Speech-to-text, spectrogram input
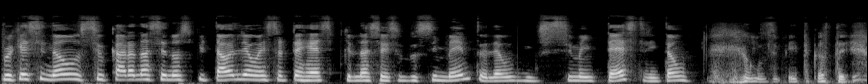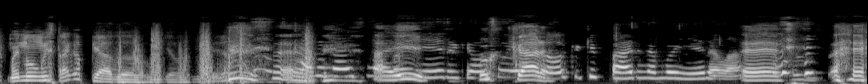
porque senão, se o cara nascer no hospital, ele é um extraterrestre, porque ele nasceu em cima do cimento, ele é um cimentestre, então. Um cimento, gostei. Mas não estraga a piada, Miguel. Não. É. cara na Aí, banheira, que é o uma cara- louca que pare na banheira lá. É, é,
